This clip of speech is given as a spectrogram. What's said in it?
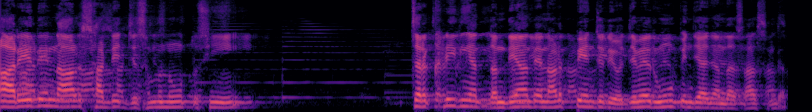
ਆਰੇ ਦੇ ਨਾਲ ਸਾਡੇ ਜਿਸਮ ਨੂੰ ਤੁਸੀਂ ਚਰਖੜੀ ਦੀਆਂ ਦੰਦਿਆਂ ਦੇ ਨਾਲ ਪਿੰਜ ਦਿਓ, ਜਿਵੇਂ ਰੂਹ ਪਿੰਜਿਆ ਜਾਂਦਾ ਸਾਧ ਸੰਗਤ।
